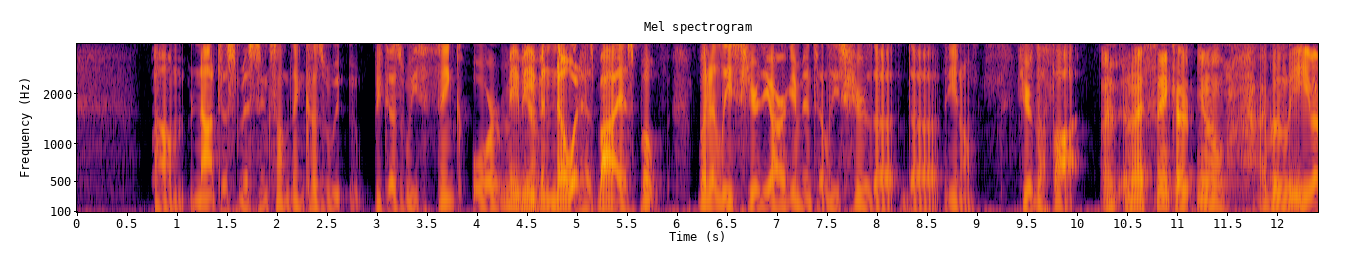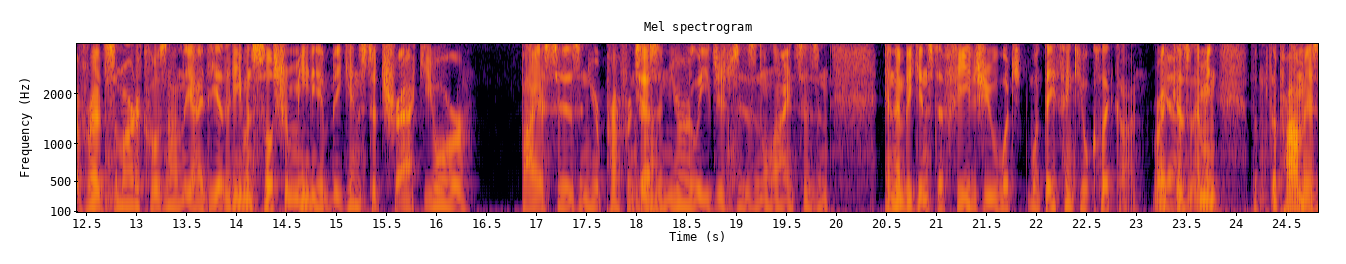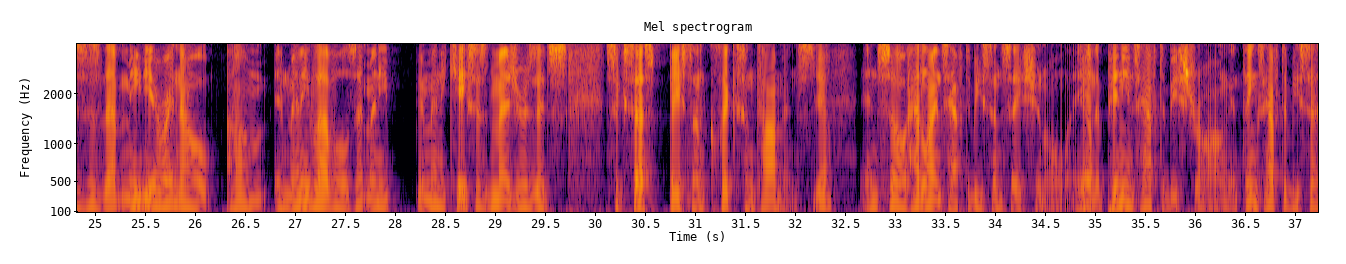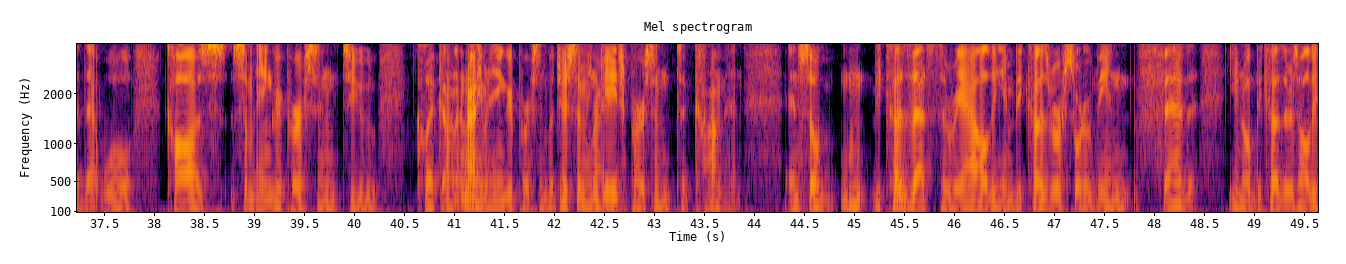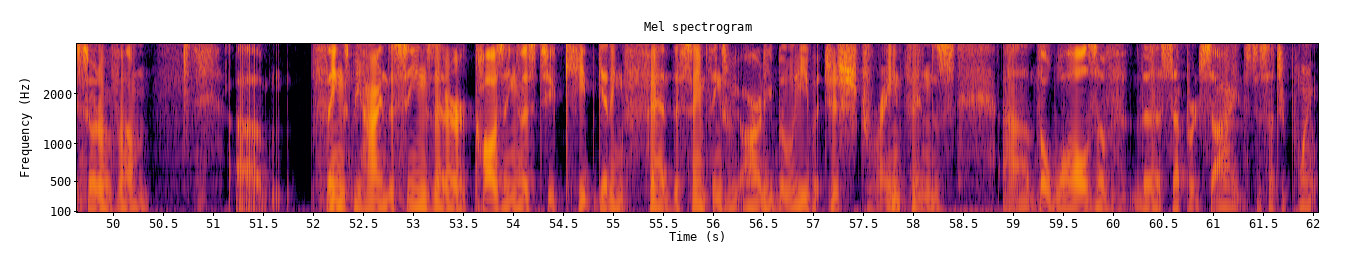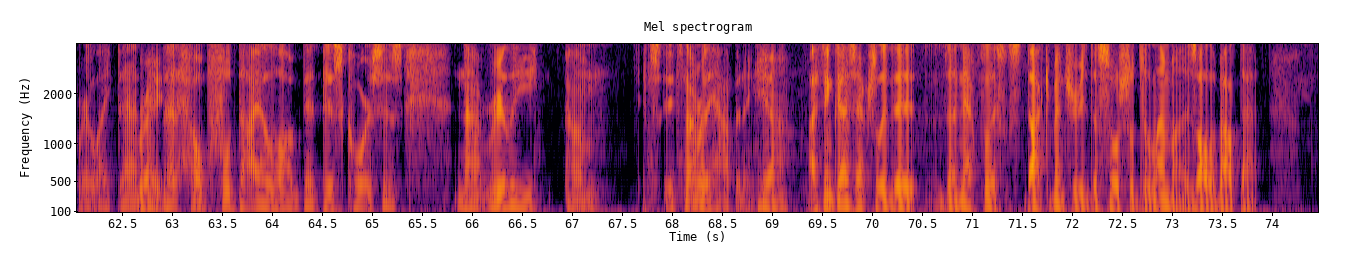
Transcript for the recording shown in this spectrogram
um, not dismissing something because we because we think or maybe Yeah. even know it has bias, but but at least hear the arguments, at least hear the the you know hear the thought. I, and I think I, you know, I believe I've read some articles on the idea that even social media begins to track your biases and your preferences Yeah. and your allegiances and alliances, and and then begins to feed you what what they think you'll click on, right? Yeah. Because I mean, the, the problem is is that media right now, um, in many levels, at many in many cases, measures its success based on clicks and comments. Yeah. And so headlines have to be sensational and opinions have to be strong and things have to be said that will cause some angry person to click on. Not even angry person, but just some engaged person to comment. And so because that's the reality and because we're sort of being fed, you know, because there's all these sort of um, um, things behind the scenes that are causing us to keep getting fed the same things we already believe. It just strengthens uh, the walls of the separate sides to such a point where, like that, Right. that helpful dialogue, that discourse is not really. Um, it's it's not really happening. Yeah, I think that's actually the the Netflix documentary, "The Social Dilemma," is all about that,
